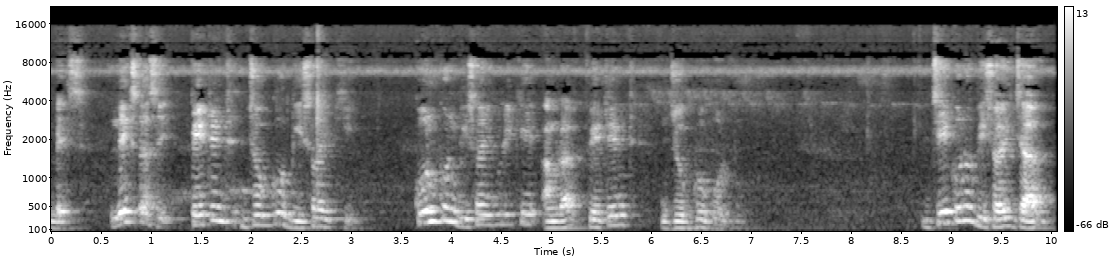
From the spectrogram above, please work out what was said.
বেশ নেক্সট আসি। পেটেন্ট যোগ্য বিষয় কি? কোন কোন বিষয়গুলিকে আমরা পেটেন্ট যোগ্য বলব? যে কোনো বিষয় যা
